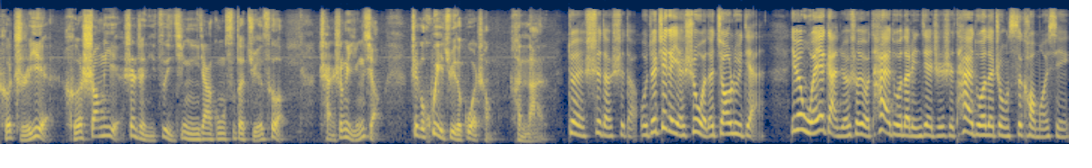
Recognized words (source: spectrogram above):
和职业和商业，甚至你自己经营一家公司的决策产生影响，这个汇聚的过程很难。对，是的，是的，我觉得这个也是我的焦虑点，因为我也感觉说有太多的临界知识，太多的这种思考模型，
